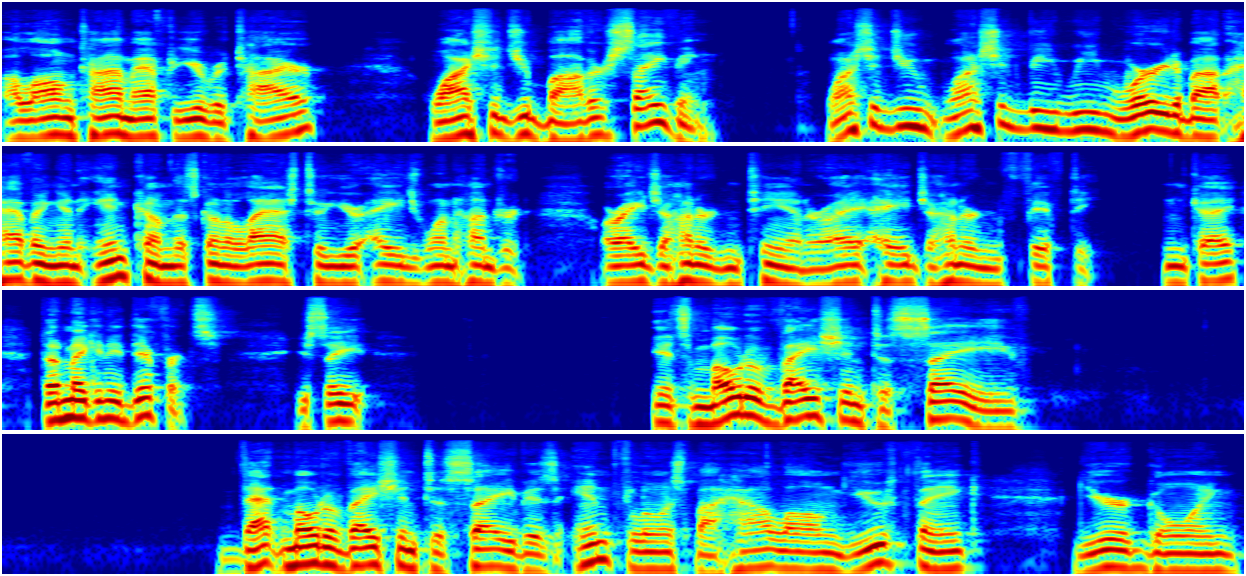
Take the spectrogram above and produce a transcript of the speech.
a long time after you retire why should you bother saving? Why should you why should we be worried about having an income that's going to last to your age 100 or age 110 or age 150 okay? Doesn't make any difference. You see it's motivation to save. That motivation to save is influenced by how long you think you're going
